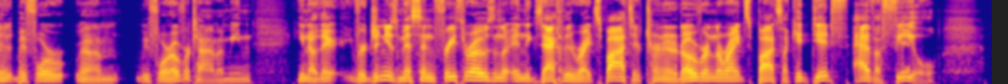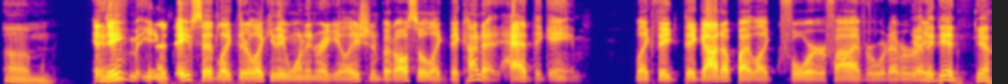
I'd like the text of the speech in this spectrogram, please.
uh, before um before overtime, I mean. You know, they Virginia's missing free throws in the in exactly the right spots. They're turning it over in the right spots. Like it did have a feel. Um, And, And- Dave, you know, Dave said like they're lucky they won in regulation, but also like they kind of had the game. Like they they got up by like four or five or whatever, yeah, right? they did. Yeah,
